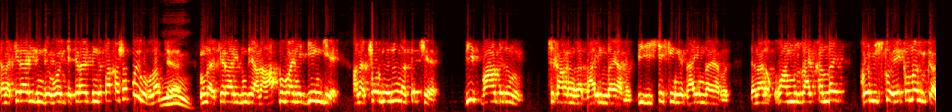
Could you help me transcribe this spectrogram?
жана терроризмде боюнча терроризмге такашып атпайбы буларчы мындай терроризмде анан отмывание деньги анан черный рынок депчи биз баардыгын чыгарганга дайым даярбыз биз иштешкенге дайым даярбыз. Жанагы кубан мырза айткандай көмүскө экономика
